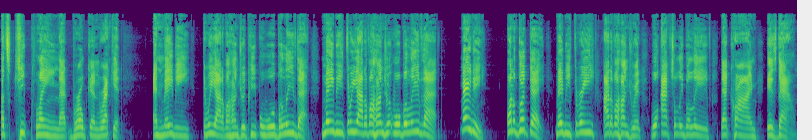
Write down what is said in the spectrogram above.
Let's keep playing that broken record, and maybe three out of a 100 people will believe that. Maybe three out of a 100 will believe that. Maybe. On a good day, maybe three out of a 100 will actually believe that crime is down.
